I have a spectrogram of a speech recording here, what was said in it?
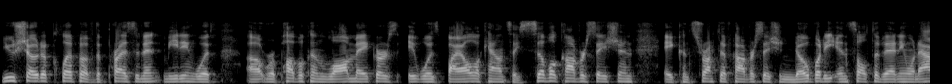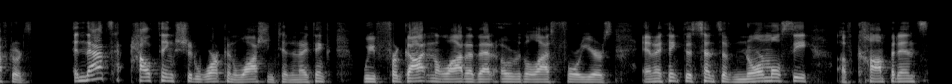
You showed a clip of the president meeting with uh, Republican lawmakers. It was, by all accounts, a civil conversation, a constructive conversation. Nobody insulted anyone afterwards. And that's how things should work in Washington. And I think we've forgotten a lot of that over the last four years. And I think this sense of normalcy, of competence,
